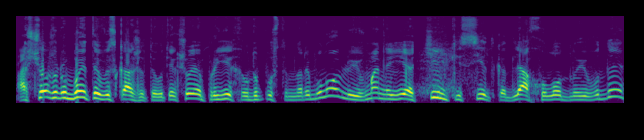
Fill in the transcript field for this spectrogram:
А що ж робити, ви скажете, от якщо я приїхав, допустимо, на риболовлю, і в мене є тільки сітка для холодної води,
